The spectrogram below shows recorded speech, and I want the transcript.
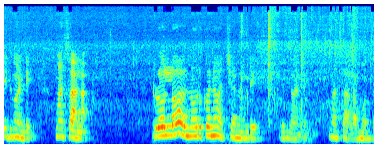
ఇదిగోండి మసాలా. రోల్లో నూరుకొని వచ్చానండి. ఇదిగోండి మసాలా ముద్ద.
